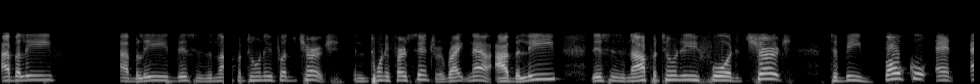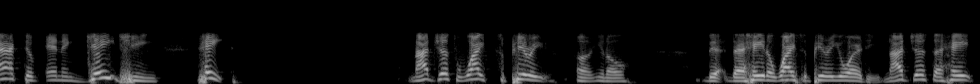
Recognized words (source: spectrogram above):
I believe, I believe this is an opportunity for the church in the 21st century right now. I believe this is an opportunity for the church to be vocal and active and engaging hate not just white superior, uh, you know, the the hate of white superiority, not just the hate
